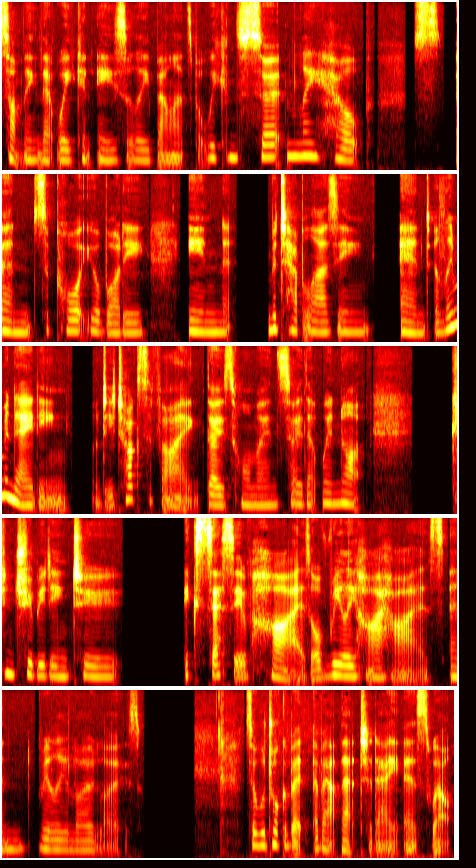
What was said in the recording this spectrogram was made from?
something that we can easily balance, but we can certainly help and support your body in metabolizing and eliminating or detoxifying those hormones so that we're not contributing to excessive highs or really high highs and really low lows. So we'll talk a bit about that today as well.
